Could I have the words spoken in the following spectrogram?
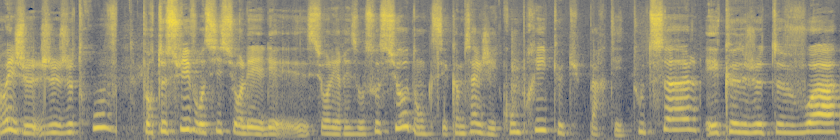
Oui, je, trouve, pour te suivre aussi sur les, sur les réseaux sociaux, donc c'est comme ça que j'ai compris que tu partais toute seule et que je te vois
